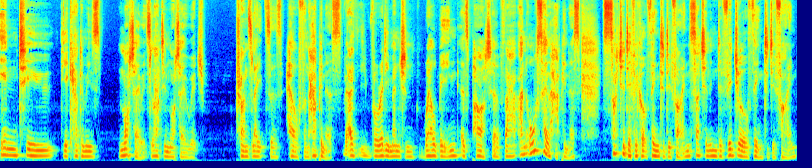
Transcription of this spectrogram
into the Academy's motto, its Latin motto, which translates as health and happiness. You've already mentioned well-being as part of that and also happiness. Such a difficult thing to define, such an individual thing to define.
